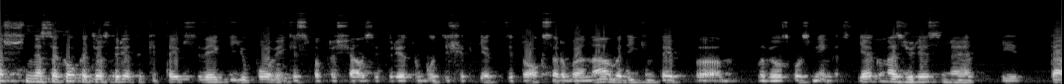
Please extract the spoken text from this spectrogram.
aš nesakau kad jos turėtų kitaip suveikti jų poveikis paprasčiausiai turėtų būti šiek tiek kitoks arba na vadinkim taip labiau skausmingas. Jeigu mes žiūrėsime į tą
